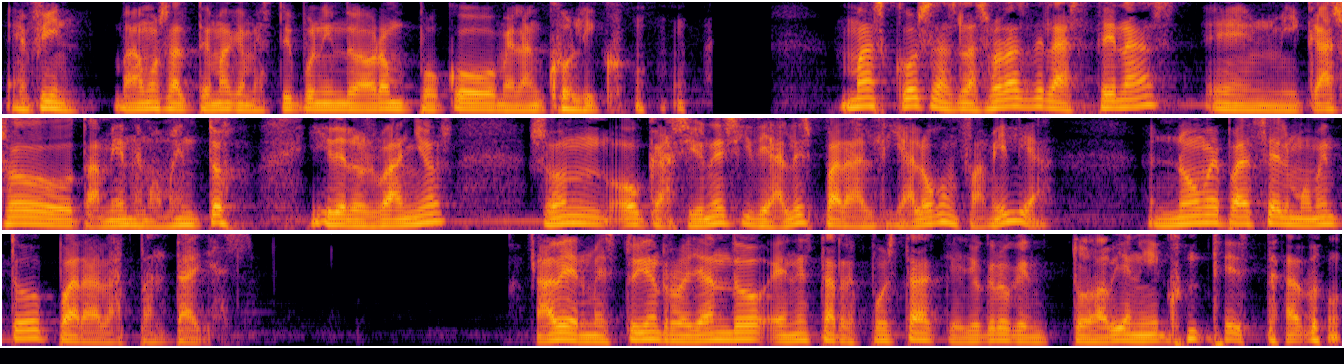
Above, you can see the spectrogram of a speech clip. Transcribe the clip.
En fin, vamos al tema que me estoy poniendo ahora un poco melancólico. Más cosas, las horas de las cenas, en mi caso también de momento, y de los baños, son ocasiones ideales para el diálogo en familia. no me parece el momento para las pantallas. A ver, me estoy enrollando en esta respuesta que yo creo que todavía ni he contestado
